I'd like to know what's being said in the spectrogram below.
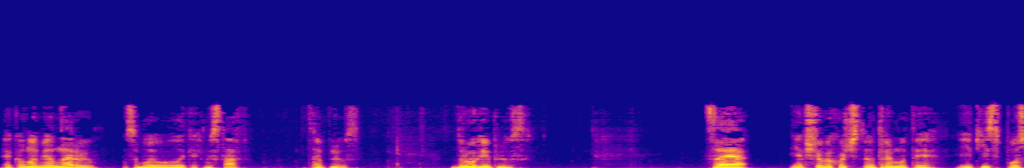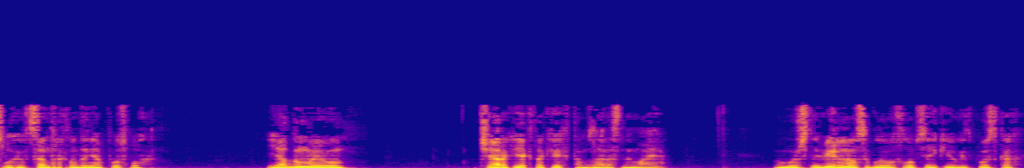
економія нервів, особливо у великих містах. Це плюс. Другий плюс. Це якщо ви хочете отримати якісь послуги в центрах надання послуг, я думаю, черг як таких там зараз немає. Ви можете вільно, особливо хлопці, які у відпустках,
